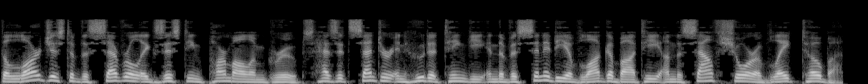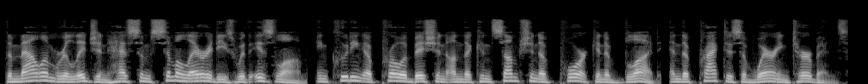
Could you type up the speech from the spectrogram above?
The largest of the several existing Parmalim groups has its center in Huda in the vicinity of Laguboti on the south shore of Lake Toba. The Malim religion has some similarities with Islam, including a prohibition on the consumption of pork and of blood, and the practice of wearing turbans.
